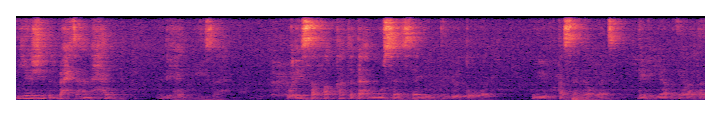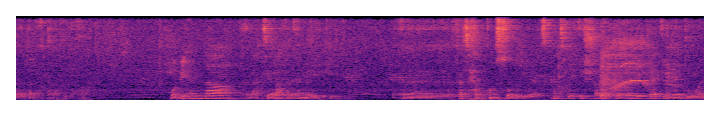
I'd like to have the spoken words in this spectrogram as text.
يجب البحث عن حل لهذا النزاع وليس فقط دعم مسلسل يمكن له يطول واللي يبقى سنوات لغياب إرادة لدى الأطراف الأخرى. وبأن الاعتراف الأمريكي آه، فتح القنصليات كانت فيه إشارة كذلك إلى دول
